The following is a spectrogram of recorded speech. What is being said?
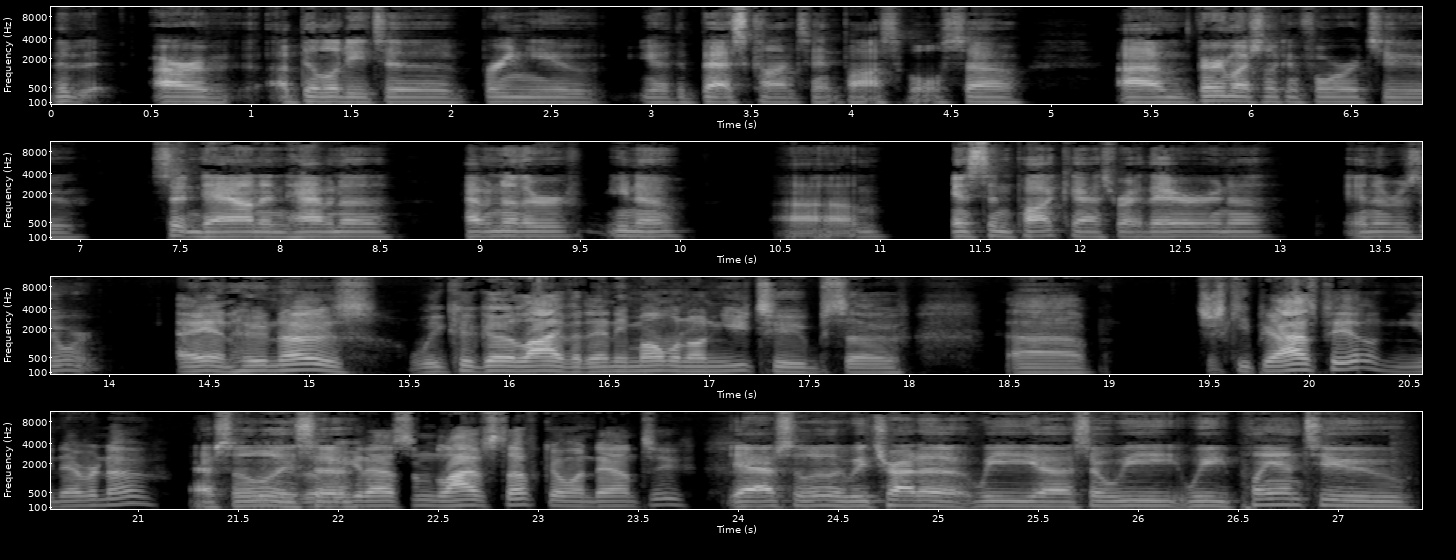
the our ability to bring you, you know, the best content possible. So, I'm very much looking forward to sitting down and having a have another, you know, um, instant podcast right there in a in a resort. And who knows? We could go live at any moment on YouTube. So uh, just keep your eyes peeled. You never know. Absolutely. We could, so we could have some live stuff going down too. Yeah, absolutely. We try to we uh, so we we plan to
